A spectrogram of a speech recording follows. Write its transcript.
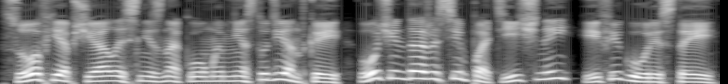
Софья общалась с незнакомой мне студенткой, очень даже симпатичной и фигуристой.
